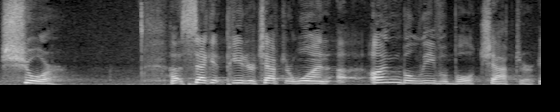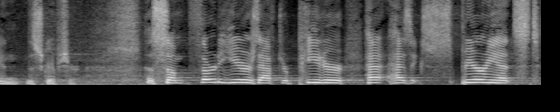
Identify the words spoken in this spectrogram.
sure. Uh, 2 Peter chapter 1, uh, unbelievable chapter in the scripture. Some 30 years after Peter ha- has experienced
